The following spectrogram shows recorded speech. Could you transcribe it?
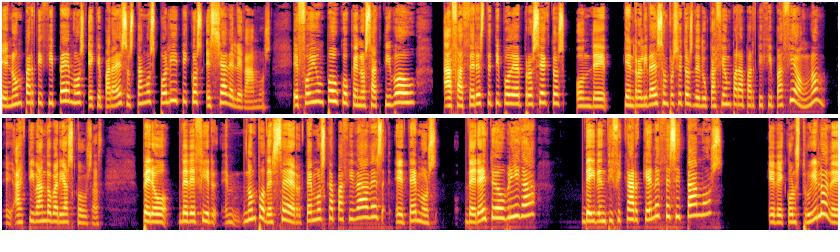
que non participemos e que para eso están os políticos e xa delegamos. E foi un pouco que nos activou a facer este tipo de proxectos onde que en realidade son proxectos de educación para participación, non? Eh, activando varias cousas. Pero de decir, non pode ser, temos capacidades e temos dereito e obriga de identificar que necesitamos e de construílo e de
